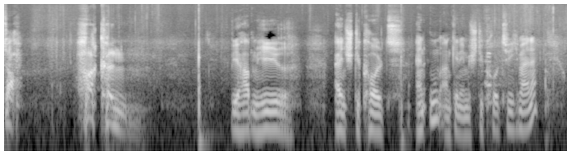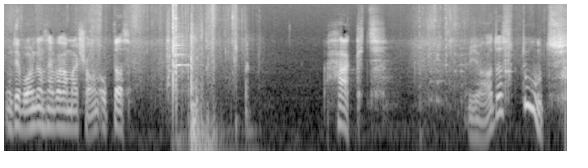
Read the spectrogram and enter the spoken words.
So, hacken! Wir haben hier ein Stück Holz, ein unangenehmes Stück Holz, wie ich meine. Und wir wollen ganz einfach einmal schauen, ob das hackt. Ja, das tut's.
